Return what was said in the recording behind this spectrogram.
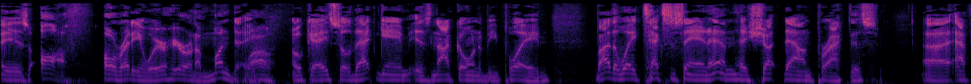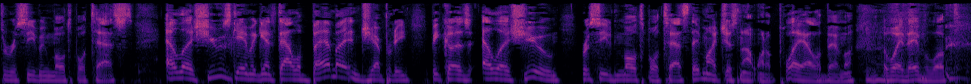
is off already, and we're here on a Monday. Wow. Okay, so that game is not going to be played. By the way, Texas A&M has shut down practice uh, after receiving multiple tests. LSU's game against Alabama in jeopardy because LSU received multiple tests. They might just not want to play Alabama the way they've looked.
